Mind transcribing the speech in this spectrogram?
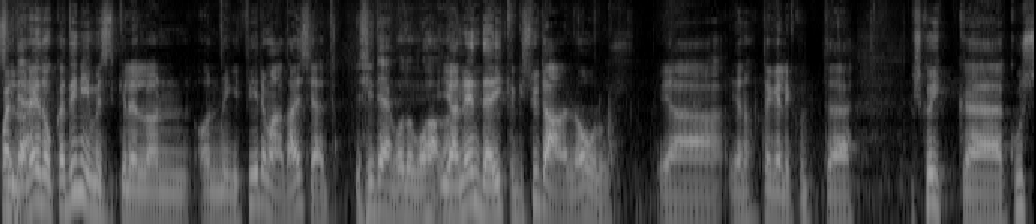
paljud on edukad inimesed, kellel on, on mingid firmad, asjad. ja side on kodukohaga. ja nende ikkagi süda on Oulus ja, ja noh, tegelikult äh, ükskõik äh, kus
